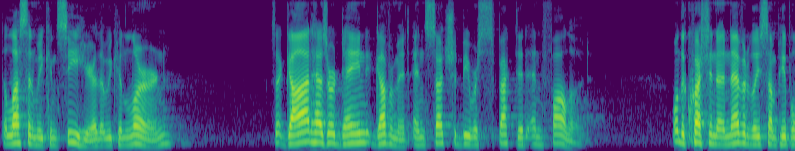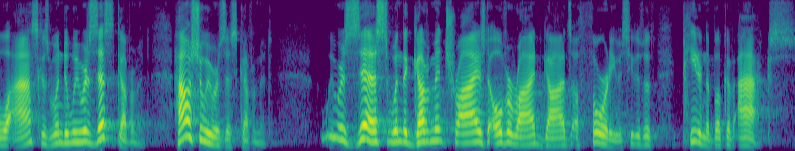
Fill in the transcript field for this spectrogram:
The lesson we can see here that we can learn is that God has ordained government and such should be respected and followed. Well, the question inevitably some people will ask is when do we resist government? How should we resist government? We resist when the government tries to override God's authority. We see this with Peter in the book of Acts.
